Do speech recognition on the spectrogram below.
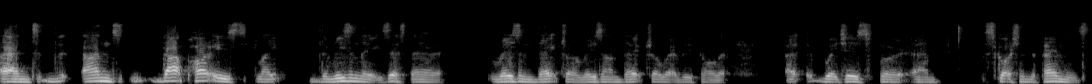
and and that party's like the reason they exist. They're raison d'etre or raison d'etre, whatever you call it, uh, which is for um, Scottish independence.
